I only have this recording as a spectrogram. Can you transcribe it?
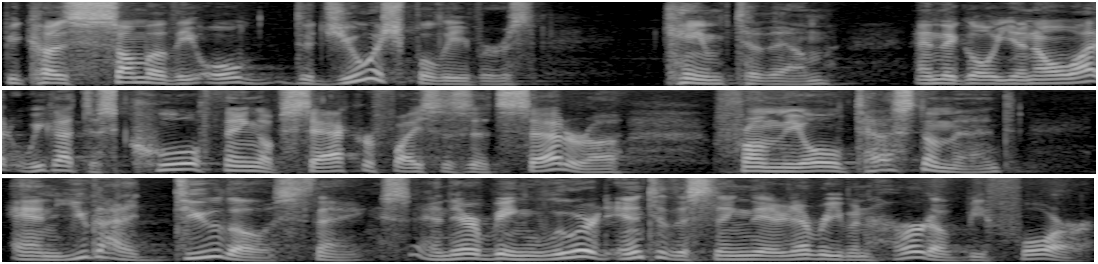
because some of the old, the Jewish believers came to them and they go, you know what? We got this cool thing of sacrifices, etc., from the Old Testament, and you got to do those things. And they're being lured into this thing they had never even heard of before.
